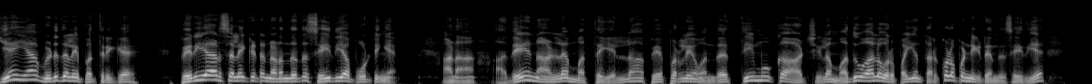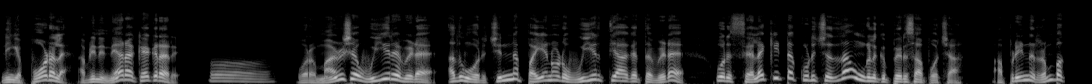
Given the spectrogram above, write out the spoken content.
ஏன் விடுதலை பத்திரிக்கை? பெரியார் சிலை கிட்ட நடந்ததை செய்தியா போட்டீங்க. ஆனா அதே நாள்ல மத்த எல்லா பேப்பர்லயும் வந்த திமுக ஆட்சியில மதுவால ஒரு பையன் தற்கொலை பண்ணிக்கிட்ட இந்த செய்திய நீங்க போடல அப்படின்னு நேரா கேக்குறாரு. ஓ. ஒரு மனுஷ உயிரை விட அதுவும் ஒரு சின்ன பையனோட உயிர் தியாகத்தை விட ஒரு சிலைக்கிட்ட குடிச்சதுதான் உங்களுக்கு பெருசா போச்சா? அப்படின்னு ரொம்ப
